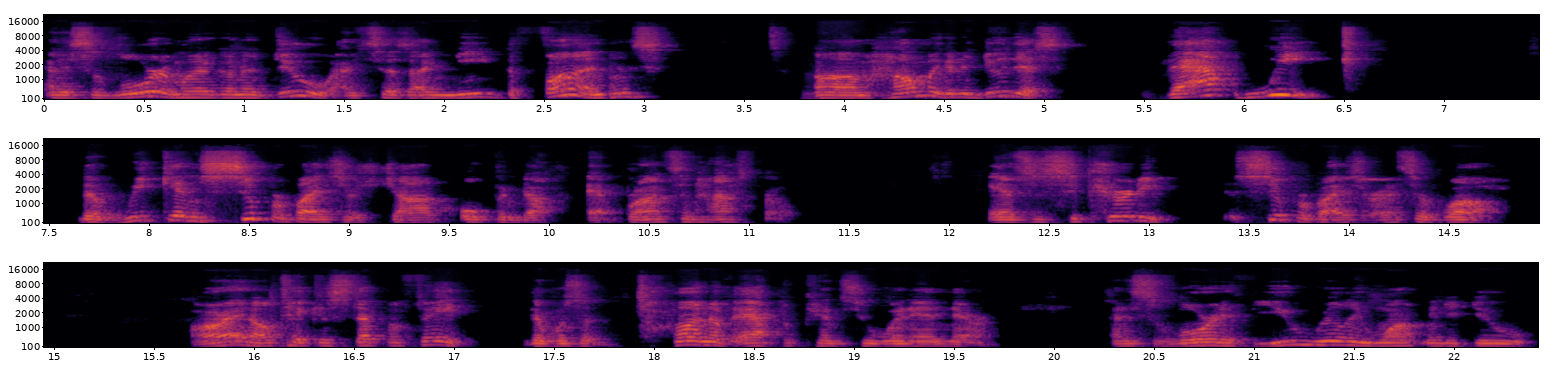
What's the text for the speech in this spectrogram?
and I said, "Lord, am I going to do?" I says, "I need the funds. Hmm. Um, how am I going to do this?" That week, the weekend supervisor's job opened up at Bronson Hospital as a security supervisor. I said, "Well, all right, I'll take a step of faith." there was a ton of applicants who went in there. And I said, Lord, if you really want me to do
